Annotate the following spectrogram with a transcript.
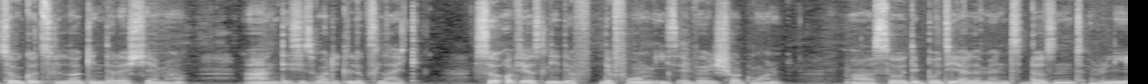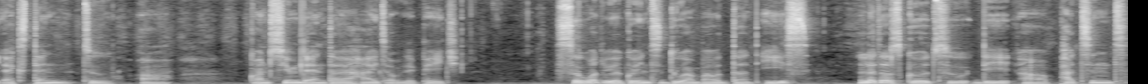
So we go to login.html and this is what it looks like. So obviously the, the form is a very short one. Uh, so the body element doesn't really extend to uh, consume the entire height of the page. So what we are going to do about that is let us go to the uh, patterned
